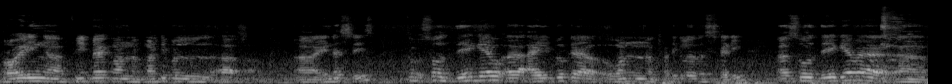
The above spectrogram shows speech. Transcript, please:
providing uh, feedback on multiple uh, industries. So, they gave, uh, I took uh, one particular study. Uh, so they gave a, uh,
